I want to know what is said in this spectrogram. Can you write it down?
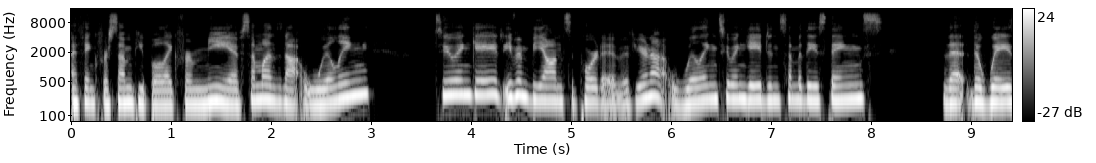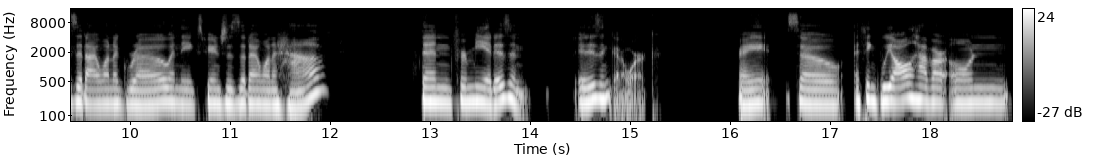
I think for some people, like for me, if someone's not willing to engage, even beyond supportive, if you're not willing to engage in some of these things, that the ways that I want to grow and the experiences that I want to have, then for me, it isn't, it isn't going to work. Right. So I think we all have our own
